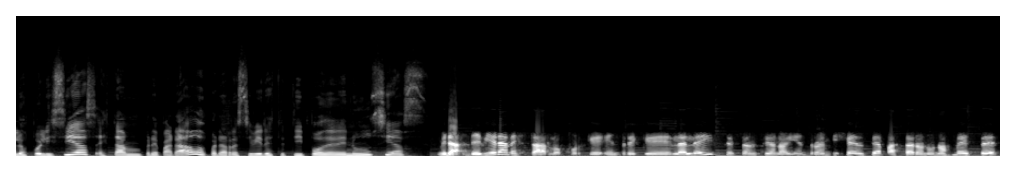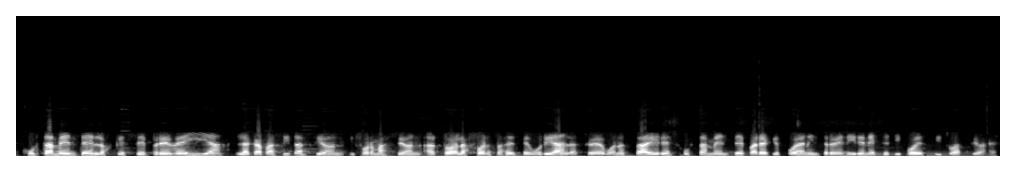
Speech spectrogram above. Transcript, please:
¿Los policías están preparados para recibir este tipo de denuncias? Mira, debieran estarlo, porque entre que la ley se sancionó y entró en vigencia, pasaron unos meses justamente en los que se preveía la capacitación y formación a todas las fuerzas de seguridad en la ciudad de Buenos Aires, justamente para que puedan intervenir en este tipo de situaciones.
